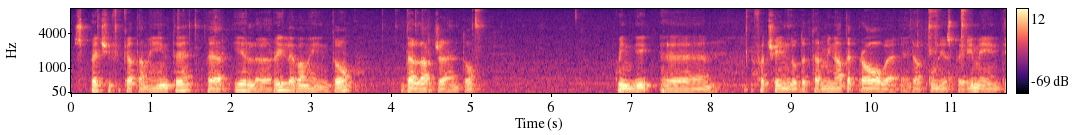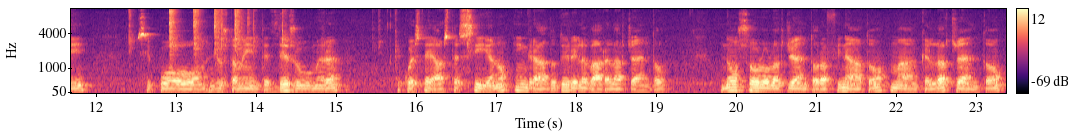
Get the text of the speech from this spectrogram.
specificatamente per il rilevamento dell'argento. Quindi eh, facendo determinate prove ed alcuni esperimenti si può giustamente desumere che queste aste siano in grado di rilevare l'argento non solo l'argento raffinato ma anche l'argento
